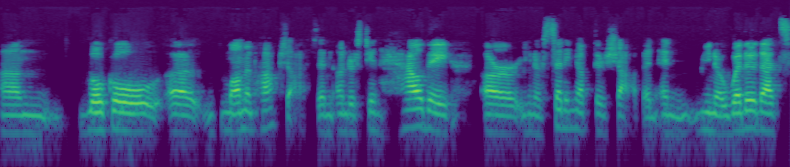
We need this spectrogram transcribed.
um, local uh, mom and pop shops and understand how they are, you know, setting up their shop and and you know whether that's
